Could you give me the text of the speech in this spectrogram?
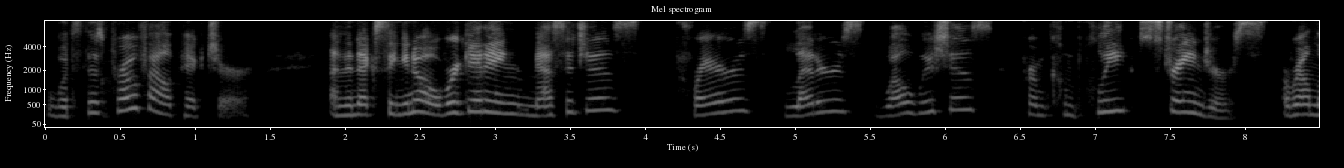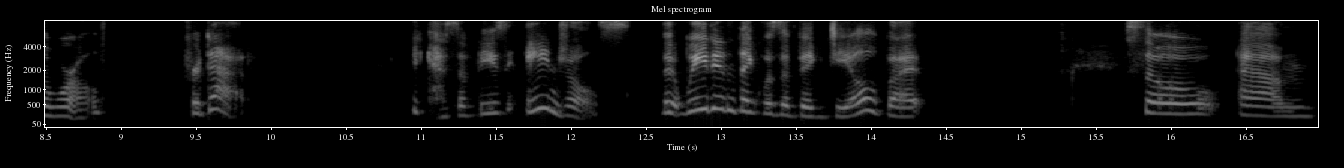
What's this profile picture? And the next thing you know we're getting messages prayers letters well wishes from complete strangers around the world for dad because of these angels that we didn't think was a big deal but so um,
